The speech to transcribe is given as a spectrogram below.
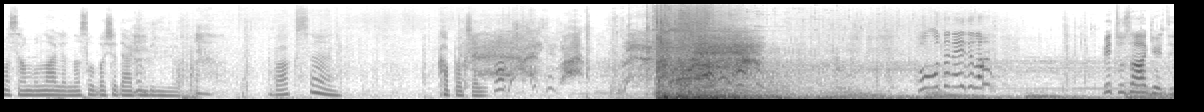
olmasam bunlarla nasıl baş ederdim bilmiyorum. Bak sen. Kapa çeneni. O, o da neydi lan? Bir tuzağa girdi.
